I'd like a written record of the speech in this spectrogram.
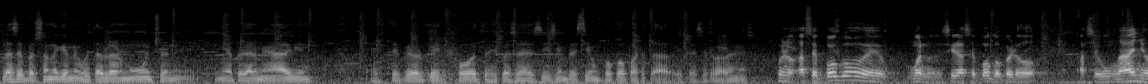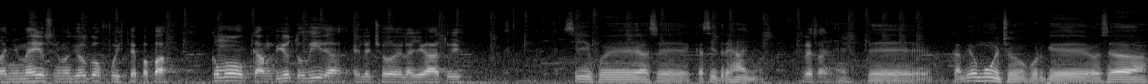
clase de persona que me gusta hablar mucho ni, ni apegarme a alguien. Este, peor pedir fotos y cosas así, siempre he sido un poco apartado y reservado en eso. Bueno, hace poco, eh, bueno, decir hace poco, pero hace un año, año y medio, si no me equivoco, fuiste papá. ¿Cómo cambió tu vida el hecho de la llegada de tu hijo? Sí, fue hace casi tres años. Tres años. Este, cambió mucho porque, o sea,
